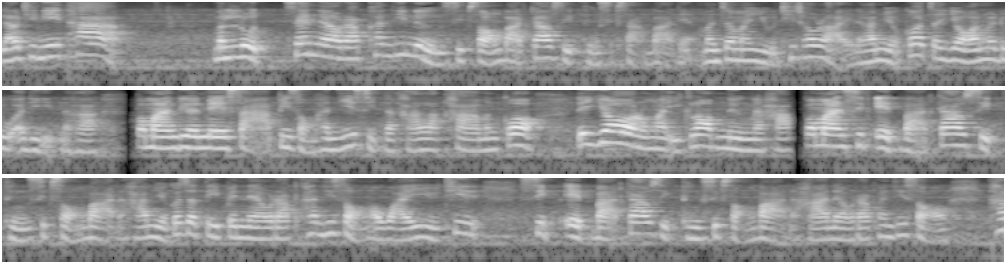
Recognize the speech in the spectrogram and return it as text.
แล้วทีนี้ถ้ามันหลุดเส้นแนวรับขั้นที่ 1 12 บาท 90 ถึง 13 บาทเนี่ยมันจะมาอยู่ที่เท่าไหร่นะคะเหมียวก็จะย้อนมาดูอดีตนะคะ ประมาณเดือนเมษาปี 2020 นะคะ ราคามันก็ได้ย่อลงมาอีกรอบนึงนะคะ ประมาณ 11 บาท 90 ถึง 12 บาทนะคะเหมียวก็จะตีเป็นแนวรับขั้นที่ 2 เอาไว้อยู่ที่ 11 บาท 90 ถึง 12 บาทนะคะ แนวรับขั้นที่ 2 ถ้า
